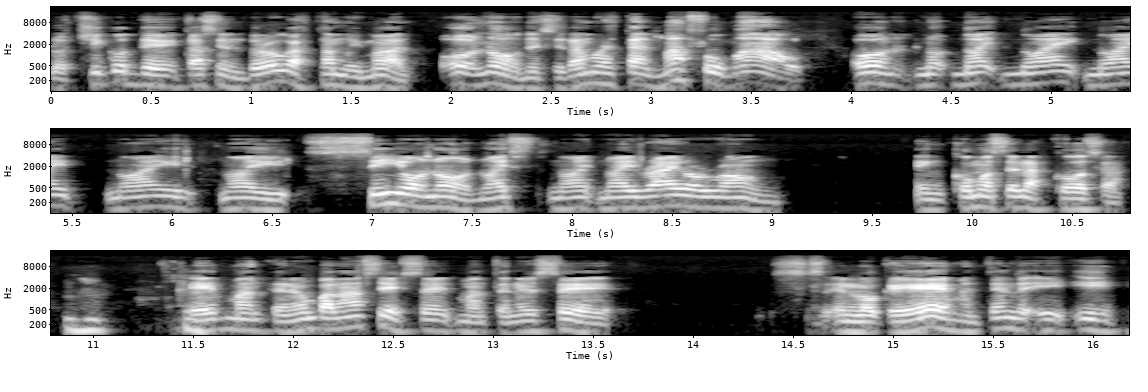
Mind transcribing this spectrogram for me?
los chicos de que hacen droga están muy mal, oh no, necesitamos estar más fumados, oh, no, no hay, no hay, no hay, no hay, no hay sí o no, no hay, no hay, no hay right or wrong en cómo hacer las cosas. Ujú. Es mantener un balance y ser- mantenerse en lo que es, ¿me entiendes? Y, y,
